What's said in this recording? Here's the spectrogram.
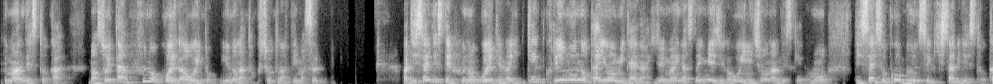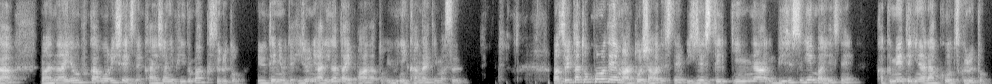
不満ですとか、まあそういった負の声が多いというのが特徴となっています。まあ、実際ですね、負の声というのは一見クレームの対応みたいな非常にマイナスのイメージが多い印象なんですけれども、実際そこを分析したりですとか、まあ、内容を深掘りしてですね、会社にフィードバックするという点において非常にありがたいパワーだというふうに考えています。まあ、そういったところで、まあ、当社はですね、ビジネス的な、ビジネス現場にですね、革命的な楽を作ると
